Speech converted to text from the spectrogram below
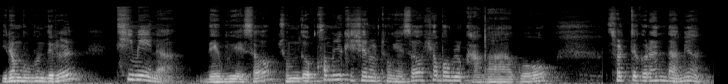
이런 부분들을 팀이나 내부에서 좀 더 커뮤니케이션을 통해서 협업을 강화하고 설득을 한다면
